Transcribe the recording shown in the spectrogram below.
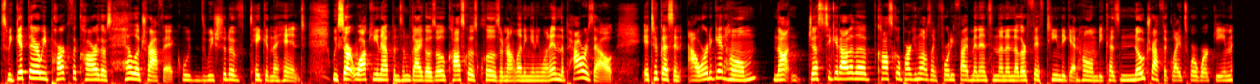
So we get there, we park the car. There's hella traffic. We, we should have taken the hint. We start walking up, and some guy goes, Oh, Costco's closed. They're not letting anyone in. The power's out. It took us an hour to get home not just to get out of the Costco parking lot It was like 45 minutes and then another 15 to get home because no traffic lights were working.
